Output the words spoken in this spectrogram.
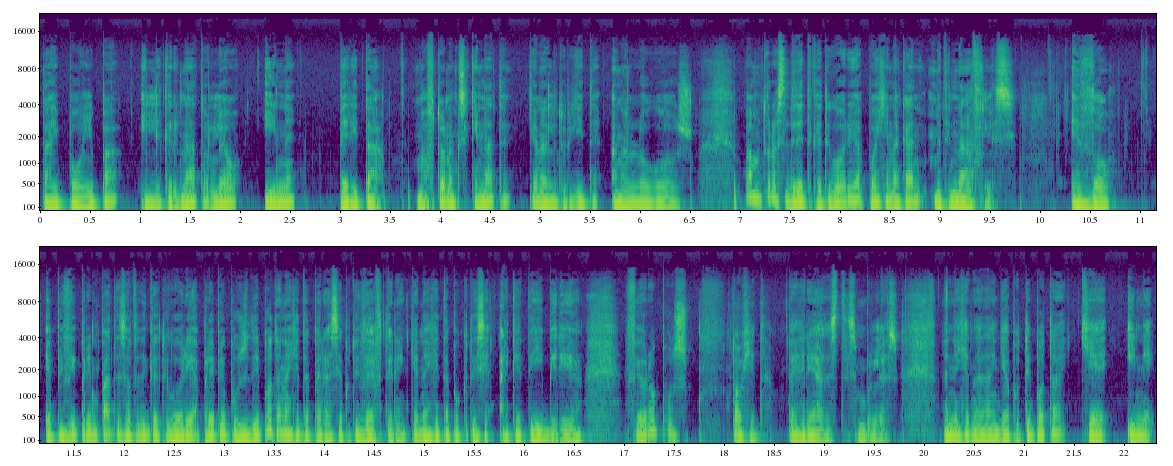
Τα υπόλοιπα, ειλικρινά το λέω, είναι περιτά. Με αυτό να ξεκινάτε και να λειτουργείτε αναλόγως. Πάμε τώρα στην τρίτη κατηγορία που έχει να κάνει με την άθληση. Εδώ επειδή πριν πάτε σε αυτή την κατηγορία πρέπει οπωσδήποτε να έχετε περάσει από τη δεύτερη και να έχετε αποκτήσει αρκετή εμπειρία, θεωρώ πως το έχετε. Δεν χρειάζεστε συμβουλές. Δεν έχετε ανάγκη από τίποτα και είναι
